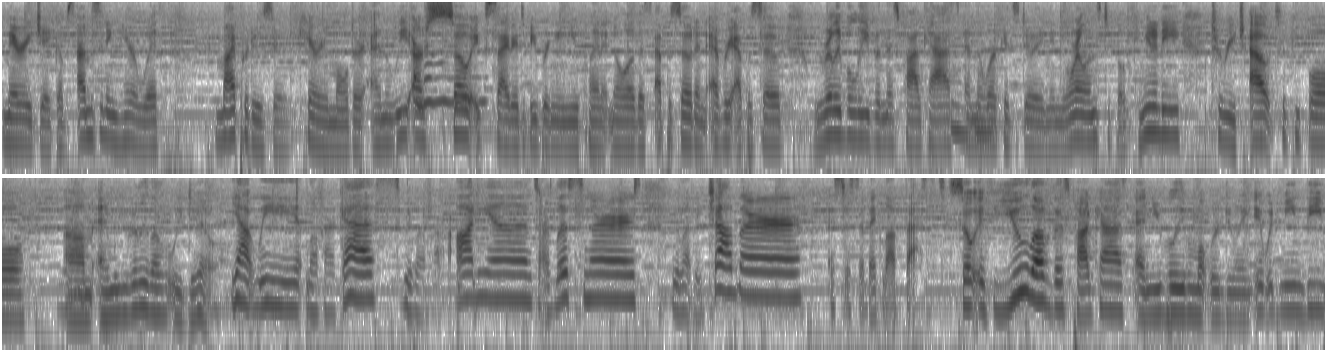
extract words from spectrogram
Mary Jacobs. I'm sitting here with my producer, Carrie Mulder, and we are so excited to be bringing you Planet NOLA this episode and every episode. We really believe in this podcast and the work it's doing in New Orleans to build community, to reach out to people, um, and we really love what we do. Yeah, we love our guests, we love our audience, our listeners, we love each other. It's just a big love fest. So if you love this podcast and you believe in what we're doing, it would mean the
